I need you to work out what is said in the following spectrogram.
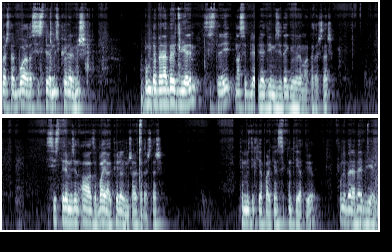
Arkadaşlar bu arada sistremiz körelmiş. Bunu da beraber bileyelim. Sistreyi nasıl bile- bilediğimizi de görelim arkadaşlar. Sistremizin ağzı bayağı körelmiş arkadaşlar. Temizlik yaparken sıkıntı yapıyor. Bunu beraber bileyelim.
